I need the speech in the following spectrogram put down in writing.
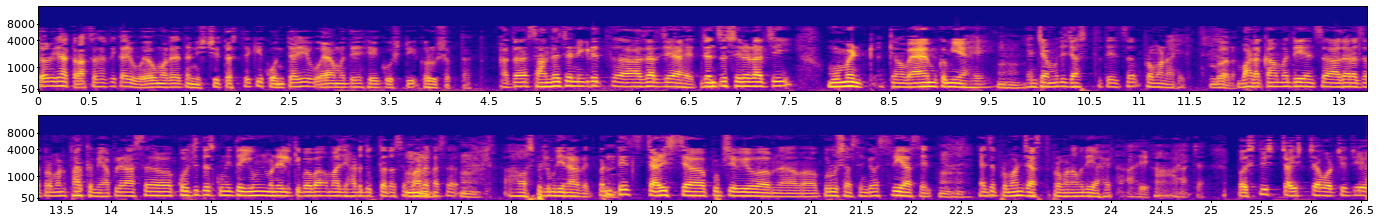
तर ह्या त्रासासाठी काही वयोमर्यादा निश्चित असते की कोणत्याही वयामध्ये हे गोष्टी घडू शकतात. आता सांध्याच्या निगडीत आजार जे आहेत ज्यांचं शरीराची मुवमेंट किंवा व्यायाम कमी आहे. यांच्यामध्ये जास्त त्याचं प्रमाण आहे. बरं. बालकामध्ये यांचं आजाराचं प्रमाण फार कमी आहे. आपल्याला असं क्वचितच कुणी तर येऊन म्हणेल की बाबा माझे हाड दुखतात असं बालक असं. हॉस्पिटलमध्ये येणार नाहीत. पण तेच चाळीसच्या पुढचे पुरुष असतील किंवा स्त्री असेल. यांचं प्रमाण जास्त प्रमाणामध्ये आहे. आहे. आहे. अच्छा. पस्तीस चाळीसच्या वरचे जे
